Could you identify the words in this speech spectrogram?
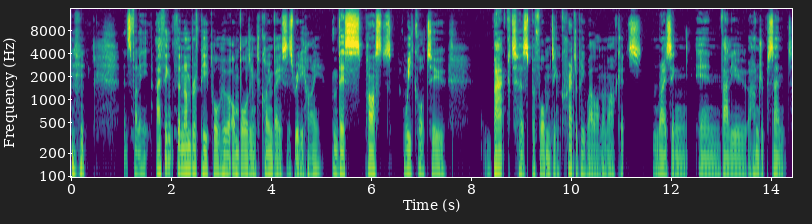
It's funny. I think the number of people who are onboarding to Coinbase is really high. This past week or two, Bakkt has performed incredibly well on the markets, rising in value 100%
